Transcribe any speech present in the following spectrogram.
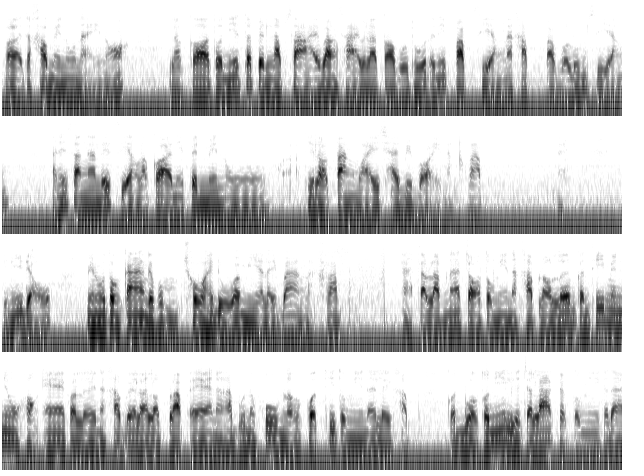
ว่าเราจะเข้าเมนูไหนเนาะ แล้วก็ตัวนี้จะเป็นรับสายวางสายเวลาต่อบลูทูธ อันนี้ปรับเสียงนะครับ ปรับวอลลุ่มเสียง อันนี้สั่งงานด้วยเสียง แล้วก็อันนี้เป็นเมนูที่เราตั้งไว้ใช้บ่อยๆนะครับ ทีนี้เดี๋ยวเมนูตรงกลางเดี๋ยวผมโชว์ให้ดูว่ามีอะไรบ้างนะครับ สำหรับหน้าจอตรงนี้นะครับ เราเริ่มกันที่เมนูของแอร์ก่อนเลยนะครับ เวลาเราปรับแอร์นะครับ อุณหภูมิเราก็กดที่ตรงนี้ได้เลยครับ กดบวกตัวนี้หรือจะลากจากตรงนี้ก็ได้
